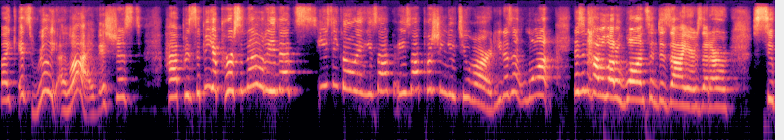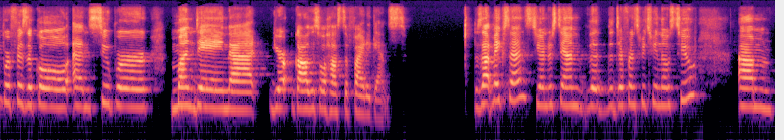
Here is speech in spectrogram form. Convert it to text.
Like it's really alive. It's just happens to be a personality that's easygoing. He's not, he's not pushing you too hard. He doesn't want, doesn't have a lot of wants and desires that are super physical and super mundane that your godly soul has to fight against. Does that make sense? Do you understand the, the difference between those two? Um,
